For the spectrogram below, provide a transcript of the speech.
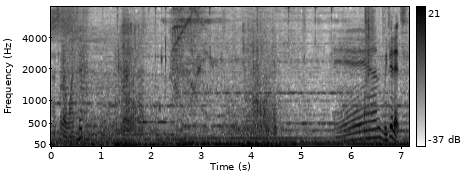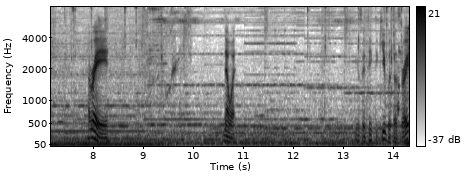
That's what I wanted. And... we did it! Hooray! Now what? I guess I take the cube with us, right?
